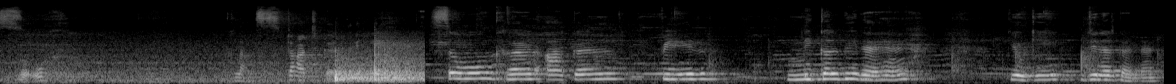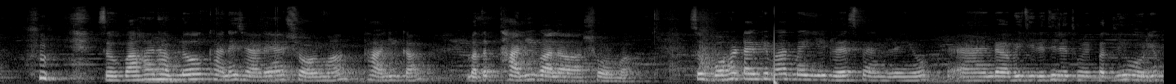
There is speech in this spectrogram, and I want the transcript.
सो क्लास स्टार्ट करते हैं। सो so, घर आकर फिर निकल भी रहे हैं क्योंकि डिनर करना है। सो so, बाहर हम लोग खाने जा रहे हैं शौरमा थाली का मतलब थाली वाला शौरमा सो so, बहुत टाइम के बाद मैं ये ड्रेस पहन रही हूँ एंड अभी धीरे धीरे थोड़ी पतली हो रही हूँ।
